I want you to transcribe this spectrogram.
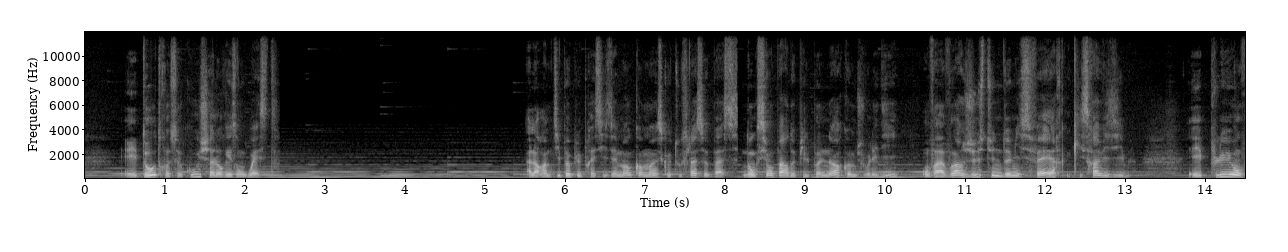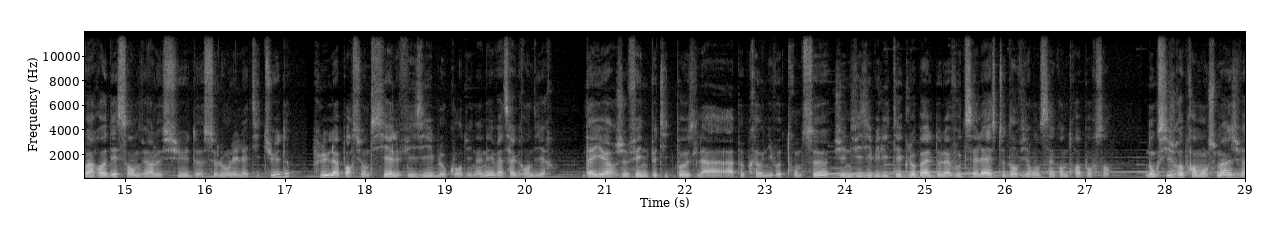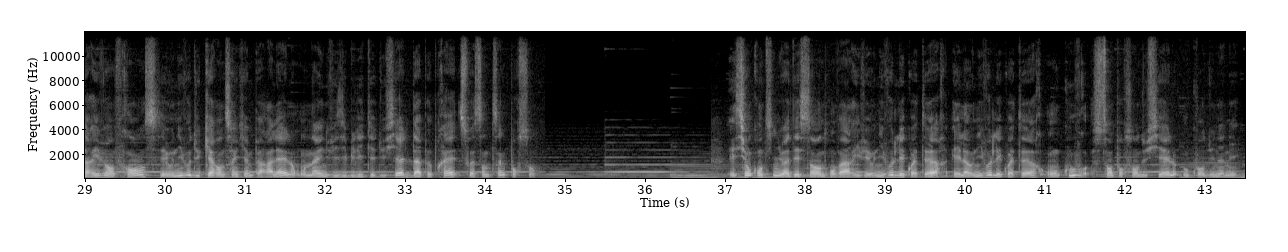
et d'autres se couchent à l'horizon ouest. Alors un petit peu plus précisément, comment est-ce que tout cela se passe? Donc si on part depuis le pôle Nord, comme je vous l'ai dit, on va avoir juste une demi-sphère qui sera visible. Et plus on va redescendre vers le sud selon les latitudes, plus la portion de ciel visible au cours d'une année va s'agrandir. D'ailleurs, je fais une petite pause là, à peu près au niveau de Tromsø, j'ai une visibilité globale de la voûte céleste d'environ 53%. Donc si je reprends mon chemin, je vais arriver en France, et au niveau du 45e parallèle, on a une visibilité du ciel d'à peu près 65%. Et si on continue à descendre, on va arriver au niveau de l'équateur, et là au niveau de l'équateur, on couvre 100% du ciel au cours d'une année.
